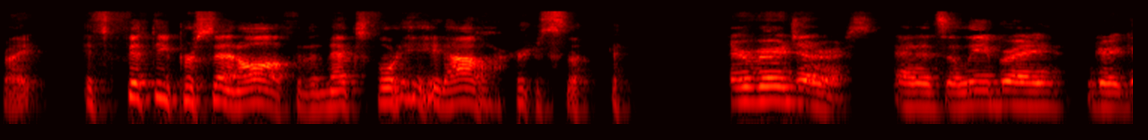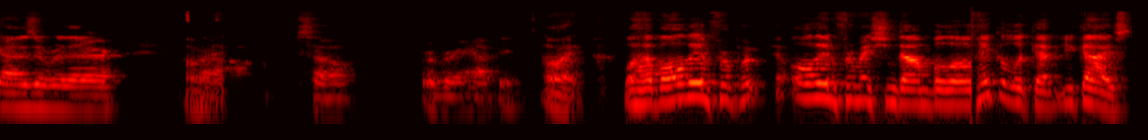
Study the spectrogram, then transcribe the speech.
right? It's 50% off for the next 48 hours. They're very generous, and it's Alibre, great guys over there. All right. So we're very happy. All right. We'll have all the info, all the information down below. Take a look at it. You guys,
